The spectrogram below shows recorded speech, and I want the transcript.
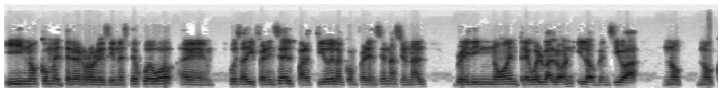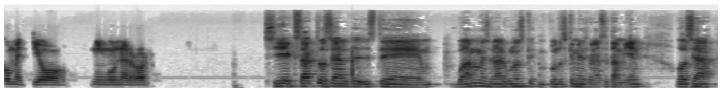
y no cometer errores. Y en este juego, eh, pues a diferencia del partido de la conferencia nacional, Brady no entregó el balón y la ofensiva no, no cometió ningún error. Sí, exacto. O sea, este, voy a mencionar algunos puntos que mencionaste también. O sea,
